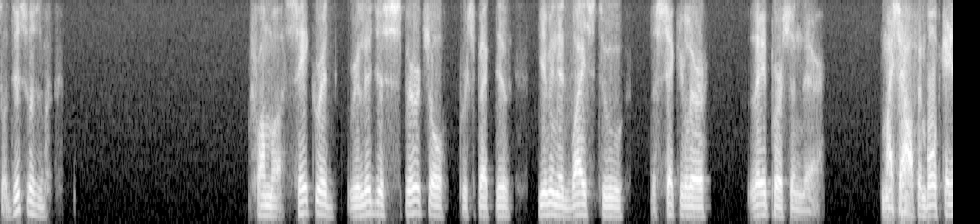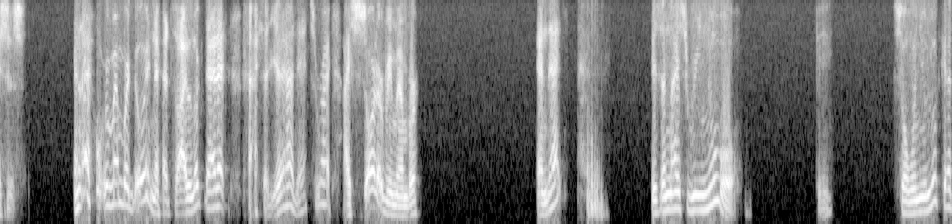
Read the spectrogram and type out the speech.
So this was from a sacred, religious, spiritual perspective, giving advice to the secular layperson there, myself in both cases. And I don't remember doing that. So I looked at it. I said, Yeah, that's right. I sort of remember. And that is a nice renewal. Okay. So when you look at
